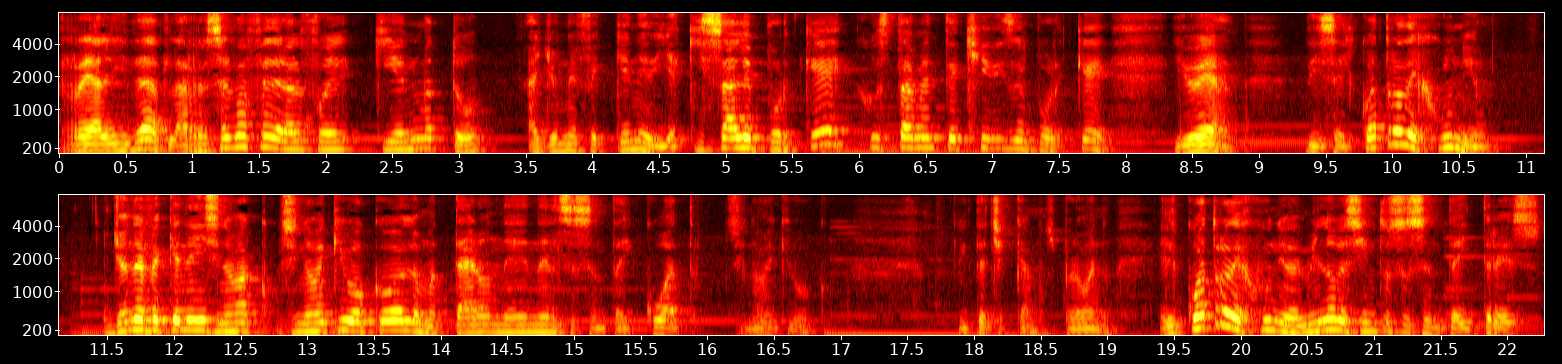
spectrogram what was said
realidad. La Reserva Federal fue quien mató a John F. Kennedy y aquí sale por qué, justamente aquí dice por qué. Y vean, dice el 4 de junio John F. Kennedy, si no, me, si no me equivoco, lo mataron en el 64, si no me equivoco. Ahorita checamos, pero bueno. El 4 de junio de 1963,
